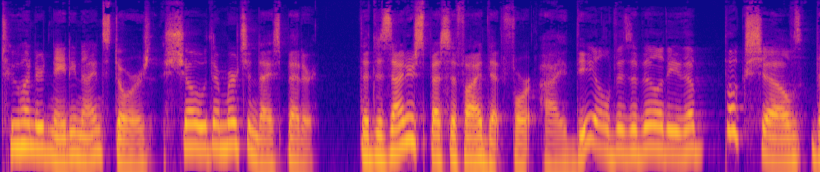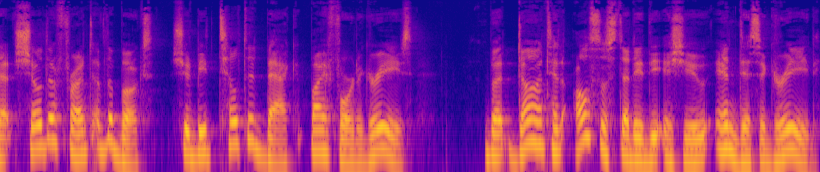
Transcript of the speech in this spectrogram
289 stores show their merchandise better. The designer specified that for ideal visibility, the bookshelves that show the front of the books should be tilted back by 4 degrees. But Daunt had also studied the issue and disagreed.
